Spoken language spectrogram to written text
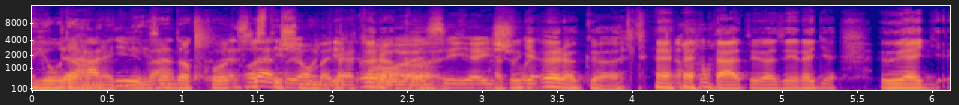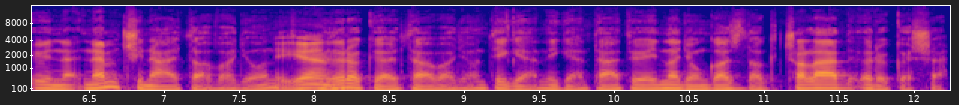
Jó, de, De hát megnézed, nyilván akkor ez azt lehet, is mondják, örökölt. is, hát hogy- ugye örökölt. Tehát ő azért egy, ő egy, ő ne, nem csinálta a vagyont, Igen. ő örökölte a vagyont, igen, igen. Tehát ő egy nagyon gazdag család örököse.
